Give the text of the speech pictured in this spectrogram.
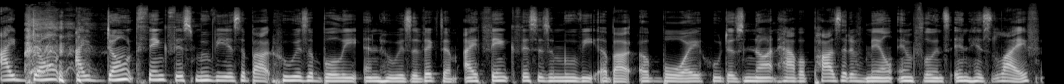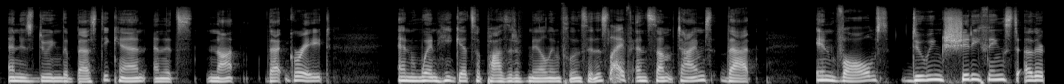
I don't I don't think this movie is about who is a bully and who is a victim. I think this is a movie about a boy who does not have a positive male influence in his life and is doing the best he can and it's not that great and when he gets a positive male influence in his life and sometimes that involves doing shitty things to other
